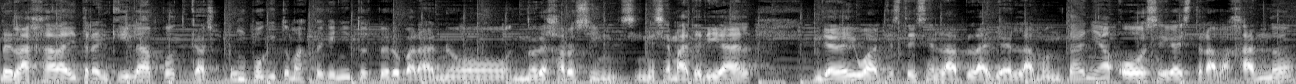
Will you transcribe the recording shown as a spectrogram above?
relajada y tranquila, podcast un poquito más pequeñitos, pero para no, no dejaros sin, sin ese material. Ya da igual que estéis en la playa, en la montaña o sigáis trabajando.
